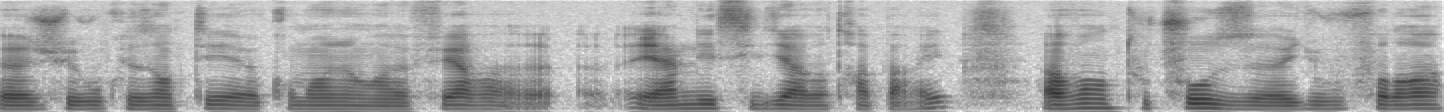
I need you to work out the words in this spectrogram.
je vais vous présenter comment faire et amener Cydia à votre appareil. Avant toute chose, il vous faudra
